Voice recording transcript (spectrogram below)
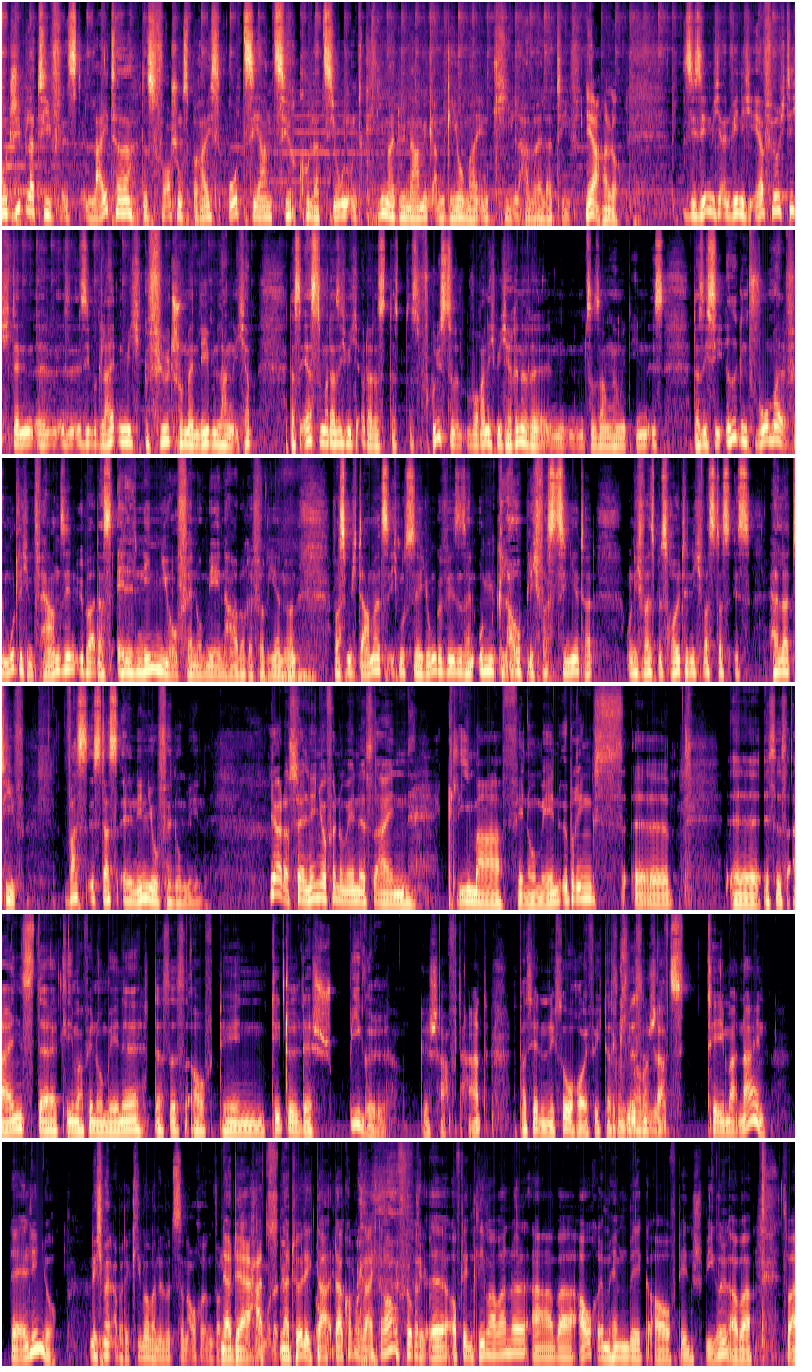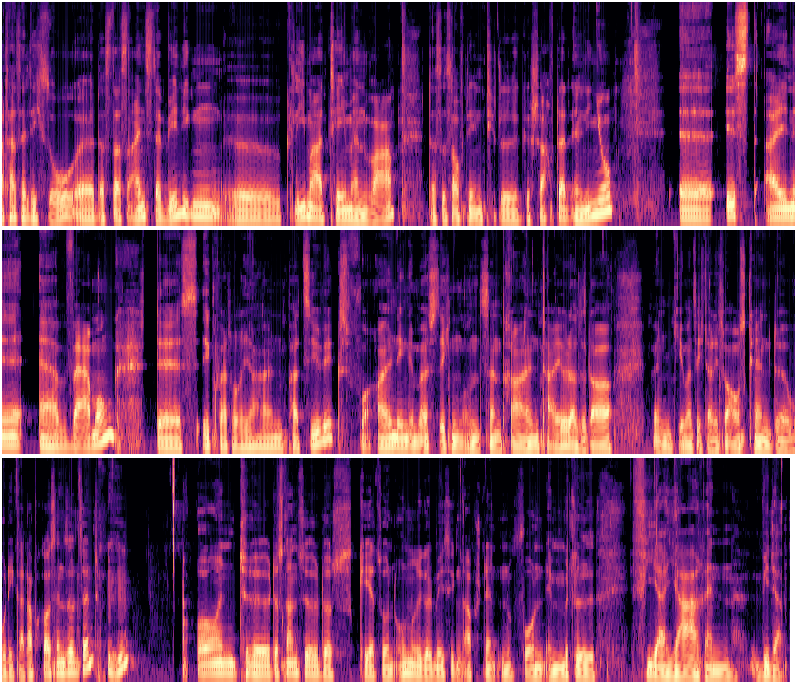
Mujib Latif ist Leiter des Forschungsbereichs Ozeanzirkulation und Klimadynamik am Geomar in Kiel. Hallo, Herr Latif. Ja, hallo. Sie sehen mich ein wenig ehrfürchtig, denn äh, Sie begleiten mich gefühlt schon mein Leben lang. Ich habe das erste Mal, dass ich mich, oder das, das, das früheste, woran ich mich erinnere im, im Zusammenhang mit Ihnen, ist, dass ich Sie irgendwo mal, vermutlich im Fernsehen, über das El Nino-Phänomen habe referieren hören, was mich damals, ich muss sehr jung gewesen sein, unglaublich fasziniert hat. Und ich weiß bis heute nicht, was das ist. Herr Latif, was ist das El Nino-Phänomen? Ja, das El Nino-Phänomen ist ein Klimaphänomen. Übrigens äh, äh, ist es eins der Klimaphänomene, das es auf den Titel des Spiegel geschafft hat. Passiert ja nicht so häufig, dass Der ein Wissenschaftsthema. Nein, der El Nino. Nee, ich meine, aber der Klimawandel wird es dann auch irgendwann. Ja, der hat natürlich, da, Okay. da kommen wir gleich drauf, Okay. äh, auf den Klimawandel, aber auch im Hinblick auf den Spiegel. Aber es war tatsächlich so, äh, dass das eins der wenigen äh, Klimathemen war, dass es auf den Titel geschafft hat. El Nino äh, ist eine Erwärmung des äquatorialen Pazifiks, vor allen Dingen im östlichen und zentralen Teil, also da, wenn jemand sich da nicht so auskennt, äh, wo die Galapagos-Inseln sind. Und äh, das Ganze, das kehrt so in unregelmäßigen Abständen von im Mittel vier Jahren wieder.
